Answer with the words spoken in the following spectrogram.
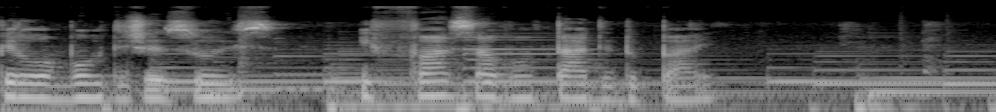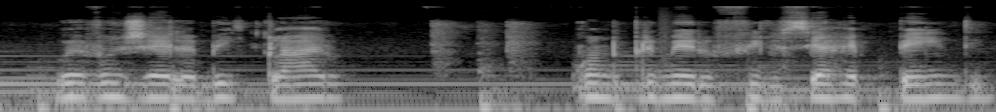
pelo amor de Jesus e faça a vontade do Pai. O Evangelho é bem claro. Quando o primeiro filho se arrepende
